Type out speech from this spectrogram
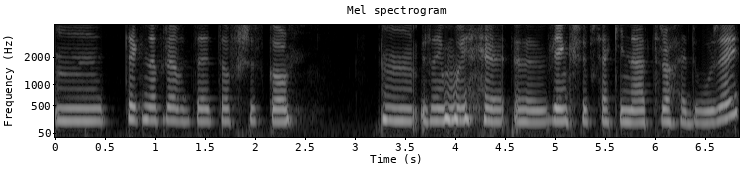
Mm, Tak naprawdę to wszystko mm, zajmuje większe psiaki na trochę dłużej.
